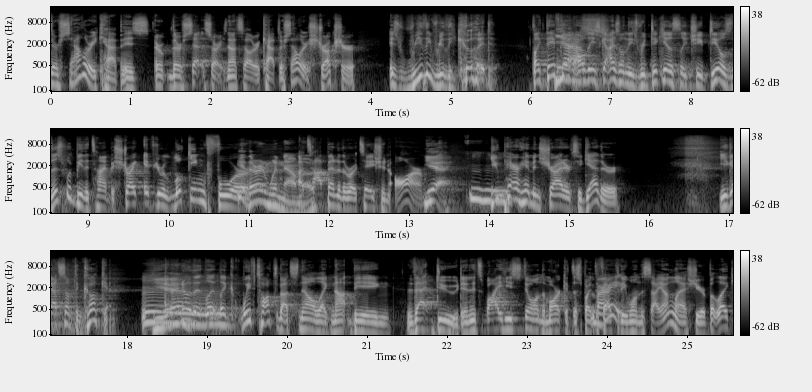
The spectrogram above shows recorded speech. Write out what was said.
their salary cap is or their sa- sorry, not salary cap. Their salary structure is really really good. Like they've got all these guys on these ridiculously cheap deals. This would be the time to strike if you're looking for yeah, they're in win now a mode. top end of the rotation arm. yeah, You mm-hmm. pair him and Strider together, you got something cooking. yeah. And I know that like, like we've talked about Snell like not being that dude, and it's why he's still on the market despite the fact that he won the Cy Young last year. But like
